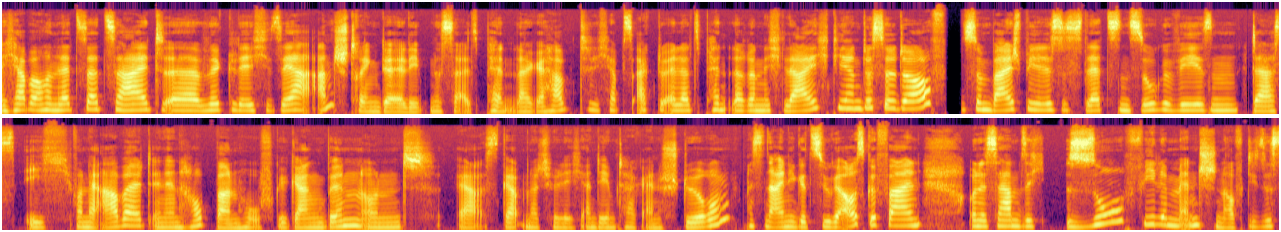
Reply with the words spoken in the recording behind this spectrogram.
Ich habe auch in letzter Zeit äh, wirklich sehr anstrengende Erlebnisse als Pendler gehabt. Ich habe es aktuell als Pendlerin nicht leicht hier in Düsseldorf. Zum Beispiel ist es letztens so gewesen, dass ich von der Arbeit in den Hauptbahnhof gegangen bin und ja, es gab natürlich an dem Tag eine Störung. Es sind einige Züge ausgefallen und es haben sich so viele Menschen auf dieses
